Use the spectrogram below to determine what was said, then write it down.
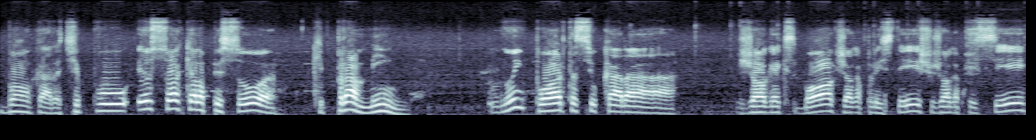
Bom, cara, tipo, eu sou aquela pessoa que pra mim não importa se o cara joga Xbox, joga PlayStation, joga PC,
